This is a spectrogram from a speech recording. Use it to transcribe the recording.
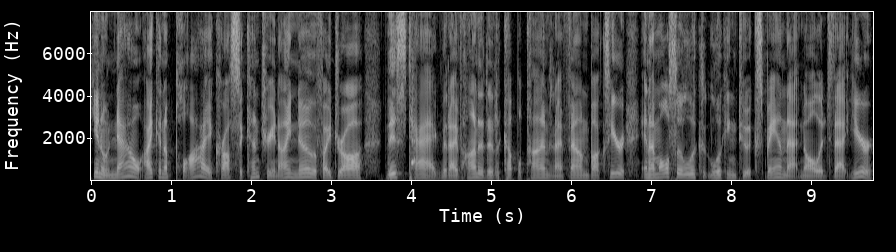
you know, now I can apply across the country, and I know if I draw this tag that I've hunted it a couple times and I found bucks here, and I'm also look, looking to expand that knowledge that year.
